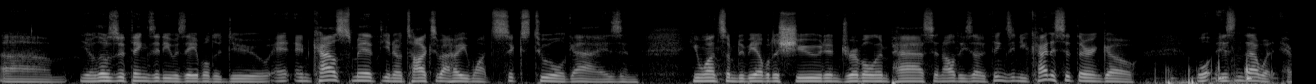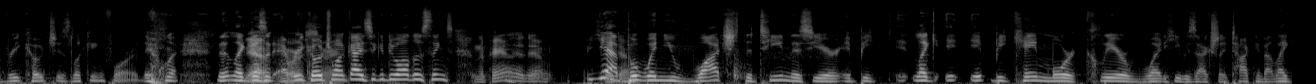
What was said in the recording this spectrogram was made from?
Um, you know, those are things that he was able to do. And, and Kyle Smith, you know, talks about how he wants six tool guys and he wants them to be able to shoot and dribble and pass and all these other things. And you kind of sit there and go, well, isn't that what every coach is looking for? They want that like Yeah, doesn't every course, coach right. want guys who can do all those things? and apparently they don't. Yeah, but when you watch the team this year, it be it, like it, it became more clear what he was actually talking about. Like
